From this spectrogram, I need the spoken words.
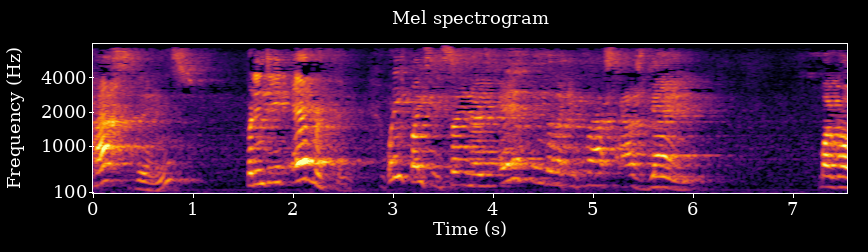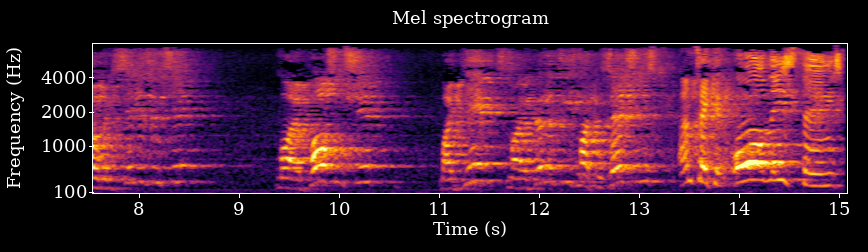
past things, but indeed everything. What he's basically saying there is anything that I can class as gain, my Roman citizenship, my apostleship, my gifts, my abilities, my possessions. I'm taking all these things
